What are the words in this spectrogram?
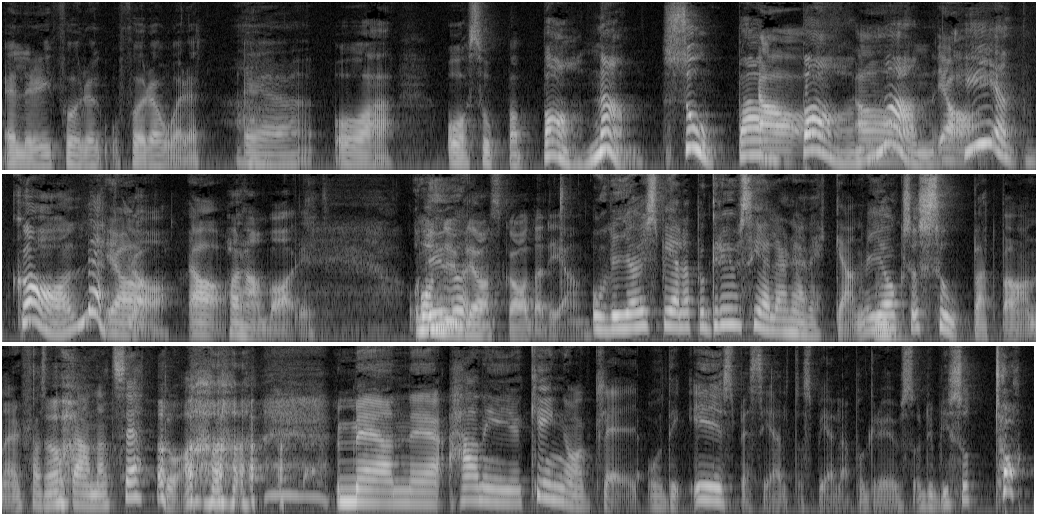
Eller i förra, förra året. Eh, och, och sopa banan. Sopa Ja, banan! ja, ja. Helt galet Ja, bra ja. har han varit. Och Och, nu- nu blev han skadad igen. Och vi har ju spelat på grus hela den här veckan. Vi har Mm. också sopat banor, fast på ett annat sätt då. Men eh, han är ju king of clay. Och det är ju speciellt att spela på grus. Och det blir så torrt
